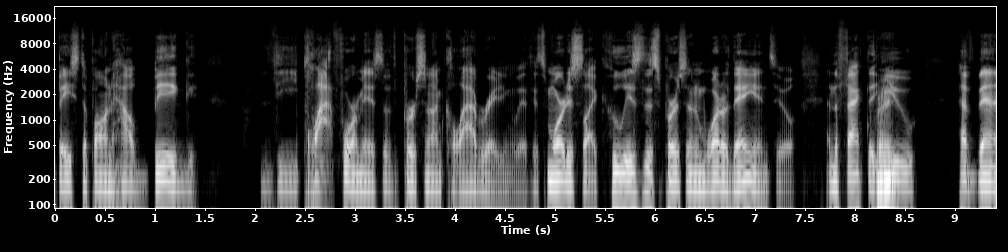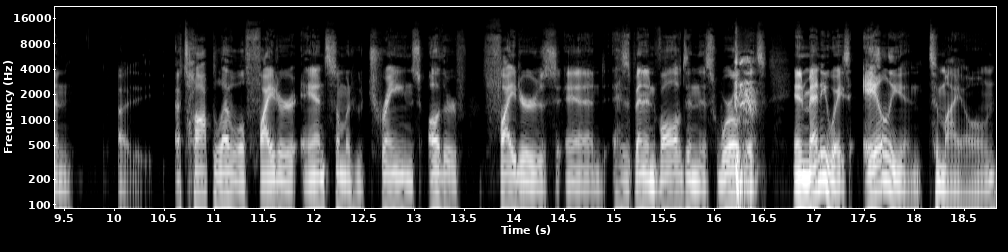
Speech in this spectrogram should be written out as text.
based upon how big the platform is of the person I'm collaborating with. It's more just like who is this person and what are they into? And the fact that Right. you have been a, a top level fighter and someone who trains other fighters and has been involved in this world that's in many ways alien to my own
